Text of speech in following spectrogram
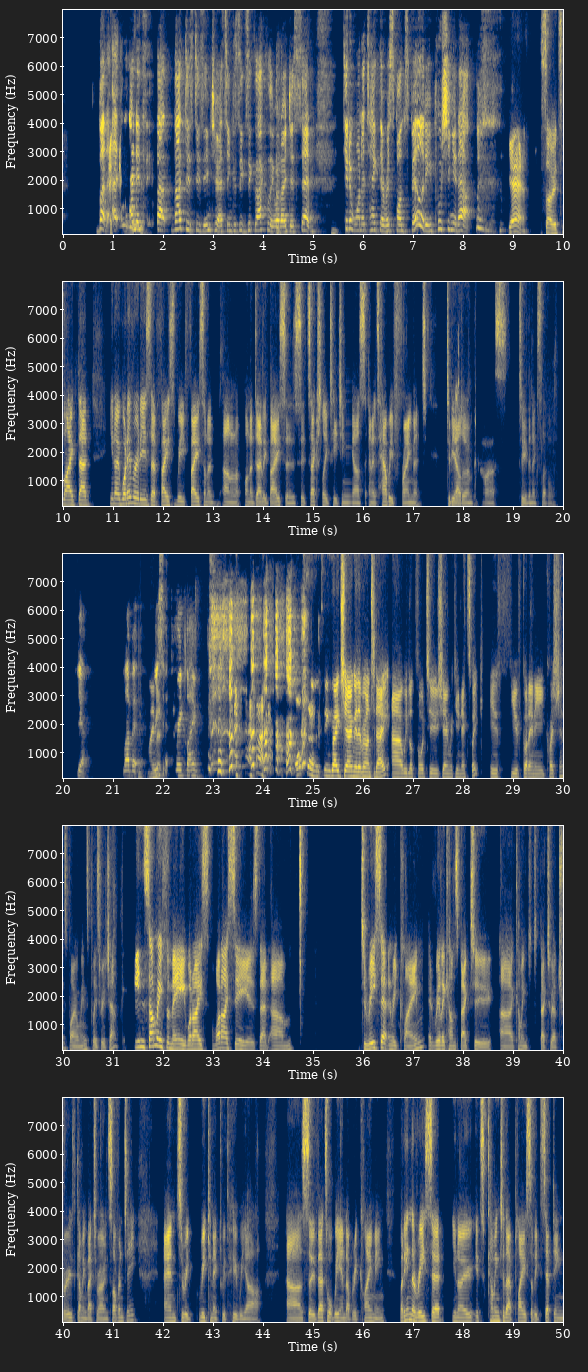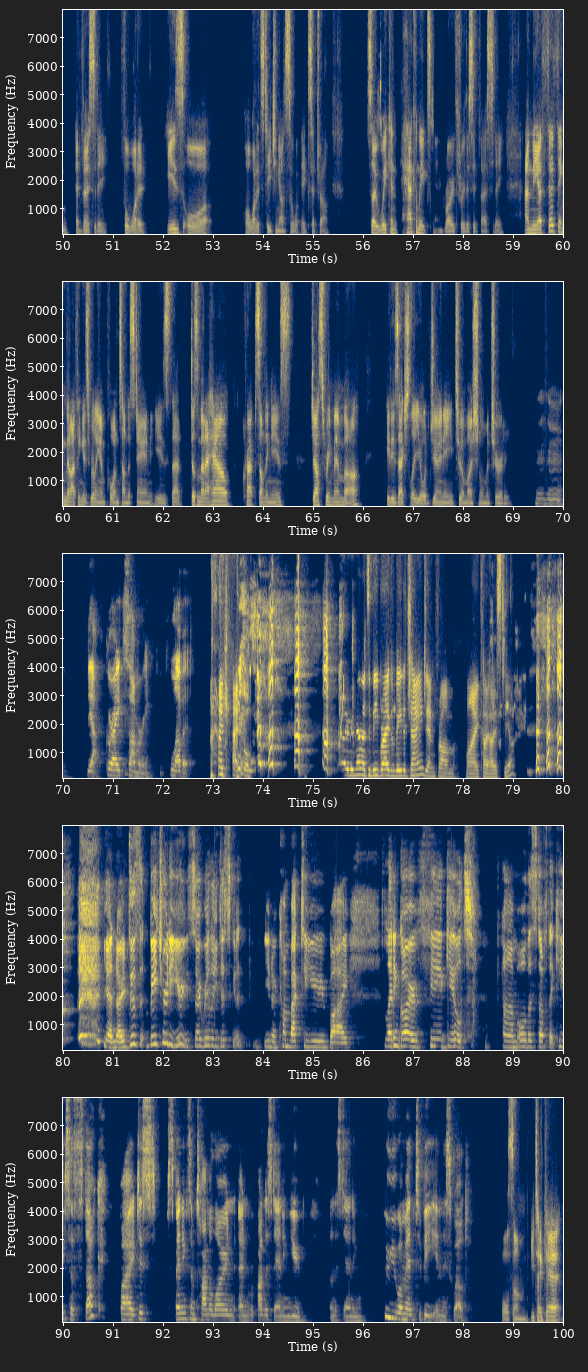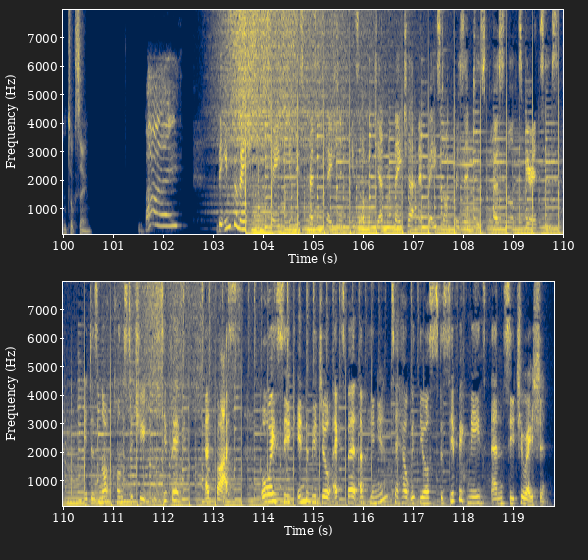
But and it's that that just is interesting because it's exactly what I just said. Hmm. Didn't want to take the responsibility, pushing it out. yeah. So it's like that you know whatever it is that face we face on a on a, on a daily basis it's actually teaching us and it's how we frame it to be able to empower us to the next level yeah love it. Reclaim Reset, it. reclaim. Awesome. It's been great sharing with everyone today. Uh, we look forward to sharing with you next week. If you've got any questions by all means please reach out. In summary for me what i what i see is that um, to reset and reclaim, it really comes back to uh, coming back to our truth, coming back to our own sovereignty, and to re- reconnect with who we are. Uh, so that's what we end up reclaiming. But in the reset, you know, it's coming to that place of accepting adversity for what it is, or or what it's teaching us, or etc. So we can, how can we expand and grow through this adversity? And the third thing that I think is really important to understand is that doesn't matter how crap something is, just remember it is actually your journey to emotional maturity. Mm-hmm. Yeah, great summary. Love it. okay. Well, remember to be brave and be the change. And from my co host here. yeah, no, just be true to you. So, really, just, you know, come back to you by letting go of fear, guilt, um, all the stuff that keeps us stuck by just spending some time alone and understanding you, understanding who you are meant to be in this world. Awesome. You take care and talk soon. Bye. The information contained in this presentation is of a general nature and based on presenters' personal experiences. It does not constitute specific advice. Always seek individual expert opinion to help with your specific needs and situation.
